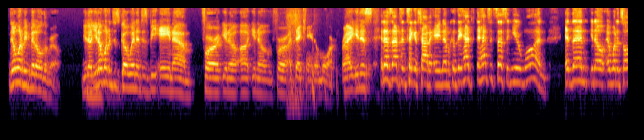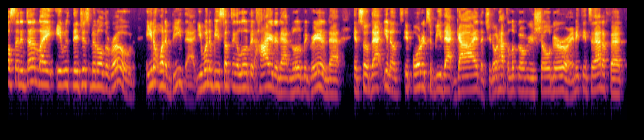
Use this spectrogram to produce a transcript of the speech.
don't want to be middle of the road. You know, mm-hmm. you don't want to just go in and just be A and M for you know, uh, you know, for a decade or more, right? You just it has not to take a shot at A and M because they had they had success in year one, and then you know, and when it's all said and done, like it was, they're just middle of the road. You don't want to be that. You want to be something a little bit higher than that and a little bit greater than that. And so that you know, in order to be that guy that you don't have to look over your shoulder or anything to that effect.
